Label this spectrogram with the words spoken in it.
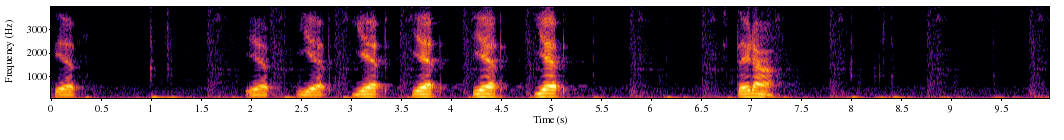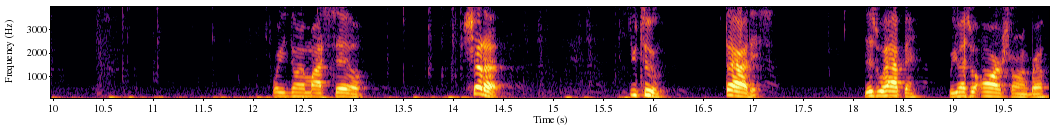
Yep. Yep, yep, yep, yep, yep, yep. Stay down. What are you doing in my cell? Shut up. You too. Stay out of this. This is what happened. We mess with Armstrong, bro.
